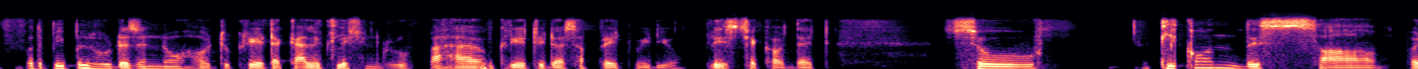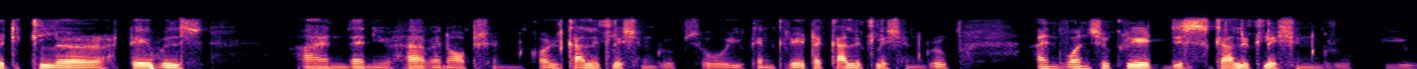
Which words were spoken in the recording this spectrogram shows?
for the people who doesn't know how to create a calculation group, I have created a separate video. Please check out that. So click on this uh, particular tables and then you have an option called calculation group. So you can create a calculation group and once you create this calculation group, you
